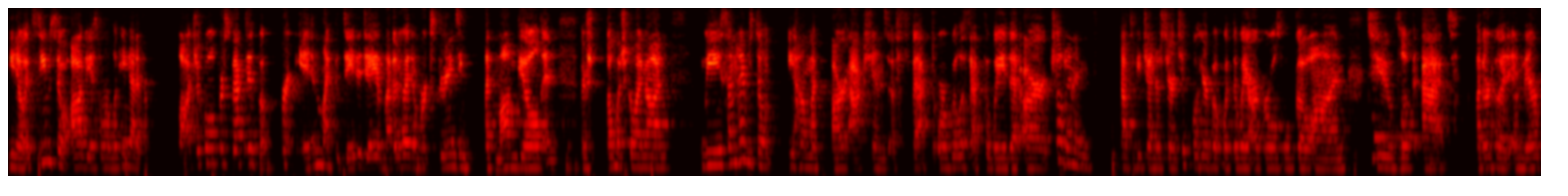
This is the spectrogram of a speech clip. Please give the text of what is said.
you know it seems so obvious when we're looking at it from a logical perspective but we're in like the day-to-day of motherhood and we're experiencing like mom guilt and there's so much going on we sometimes don't see how much our actions affect or will affect the way that our children and not to be gender stereotypical here, but with the way our girls will go on to look at motherhood and their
